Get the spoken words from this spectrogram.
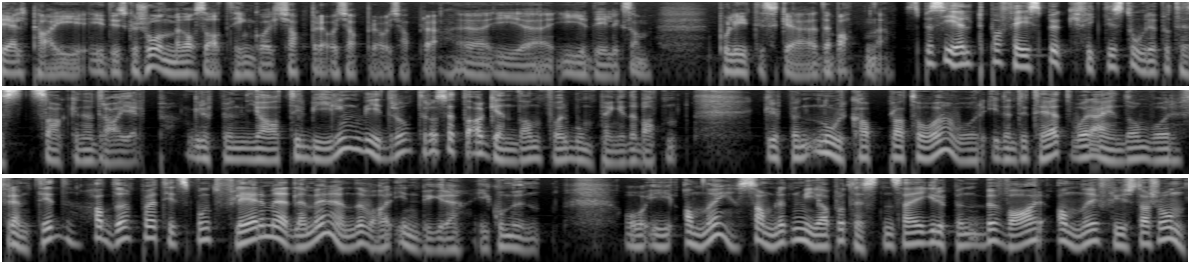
delta i, i diskusjonen, men også at ting går kjappere og kjappere og kjappere i, i de liksom, politiske debattene. Spesielt på Facebook fikk de store protestsakene drahjelp. Gruppen Ja til bilen bidro til å sette agendaen for bompengedebatten. Gruppen Nordkapp-platået, Vår identitet, vår eiendom, vår fremtid, hadde på et tidspunkt flere medlemmer enn det var innbyggere i kommunen. Og i Andøy samlet mye av protesten seg i gruppen Bevar Andøy flystasjon,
